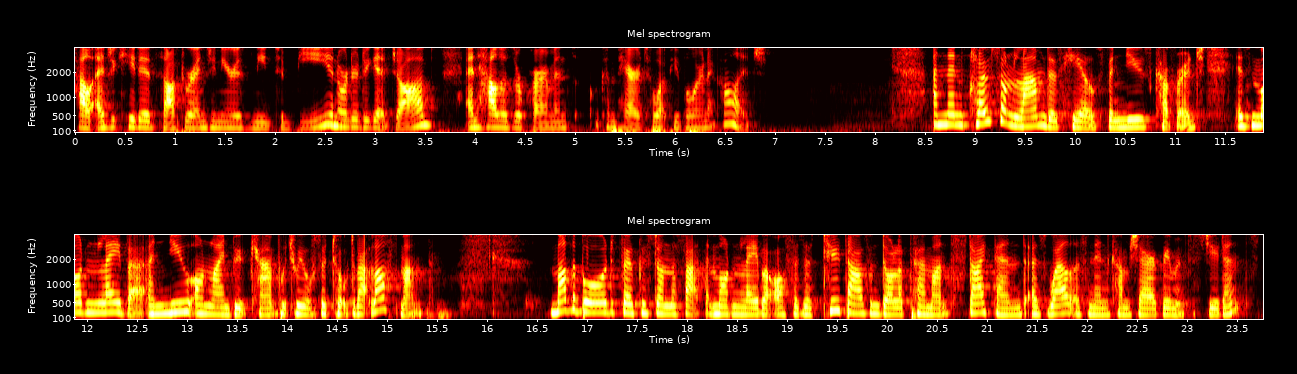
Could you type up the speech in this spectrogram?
how educated software engineers need to be in order to get jobs, and how those requirements compare to what people learn at college. And then close on Lambda's heels for news coverage is Modern Labor, a new online bootcamp, which we also talked about last month. Motherboard focused on the fact that Modern Labor offers a $2,000 per month stipend as well as an income share agreement for students.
